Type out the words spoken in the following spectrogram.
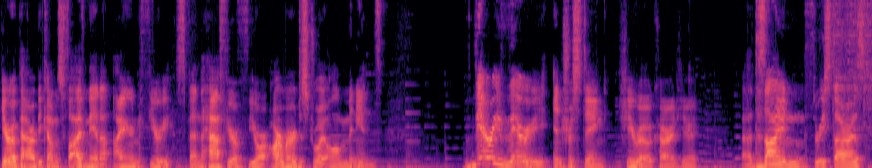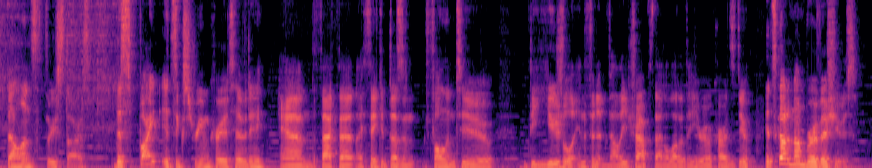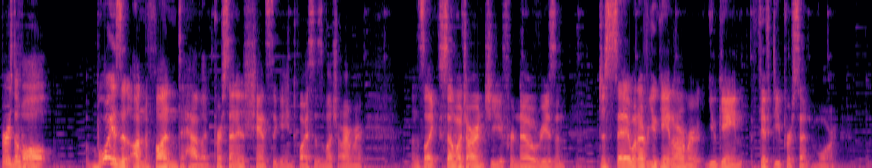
Hero power becomes 5 mana Iron Fury. Spend half your, your armor, destroy all minions. Very, very interesting hero card here. Uh, design 3 stars, balance 3 stars. Despite its extreme creativity and the fact that I think it doesn't fall into the usual infinite value trap that a lot of the hero cards do, it's got a number of issues. First of all, boy is it unfun to have a percentage chance to gain twice as much armor. It's like so much RNG for no reason. Just say whenever you gain armor, you gain 50% more,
